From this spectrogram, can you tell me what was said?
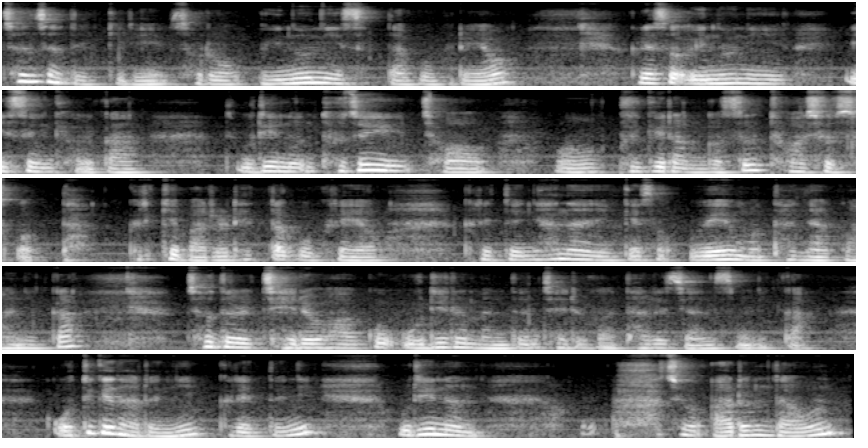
천사들끼리 서로 의논이 있었다고 그래요. 그래서 의논이 있은 결과 우리는 도저히 저 어, 불길한 것을 도와줄 수가 없다. 그렇게 말을 했다고 그래요. 그랬더니 하나님께서 왜 못하냐고 하니까 저들 재료하고 우리를 만든 재료가 다르지 않습니까? 어떻게 다르니? 그랬더니 우리는 아주 아름다운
